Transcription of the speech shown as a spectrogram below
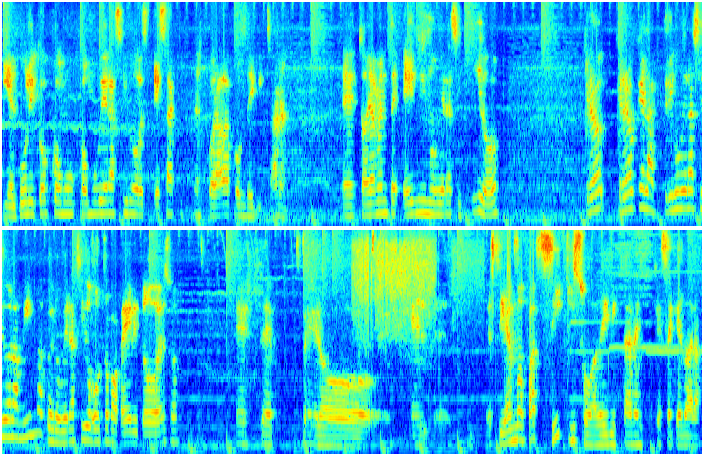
Y él publicó cómo, cómo hubiera sido es- esa temporada con David Cannon. Este, obviamente Amy no hubiera existido. Creo, creo que la actriz hubiera sido la misma, pero hubiera sido otro papel y todo eso. Este, pero el, eh, Steven Moffat sí quiso a David Tennant que se quedara.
